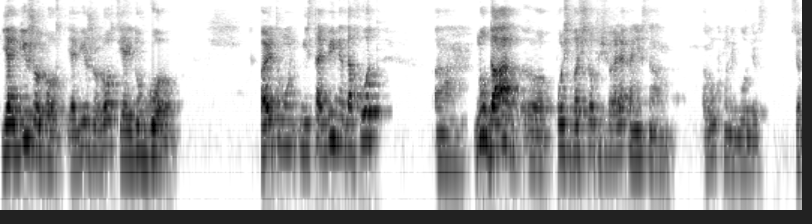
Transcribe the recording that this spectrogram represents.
я вижу рост, я вижу рост, я иду в гору. Поэтому нестабильный доход, э, ну да, э, после 24 февраля, конечно, рухнули блогерство. Все.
